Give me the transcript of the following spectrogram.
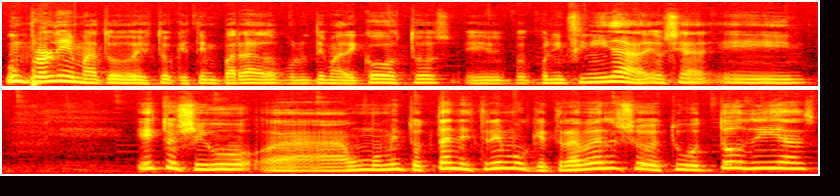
Un problema todo esto que estén parados por un tema de costos, eh, por, por infinidad. O sea, eh, esto llegó a un momento tan extremo que Traverso estuvo dos días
